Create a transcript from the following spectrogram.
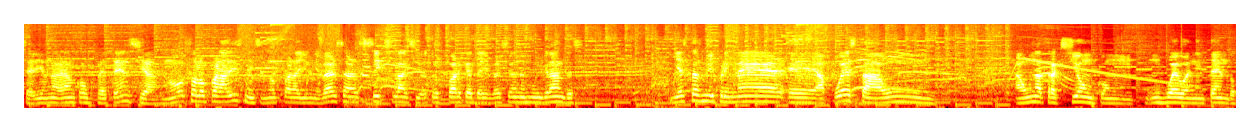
Sería una gran competencia, no solo para Disney, sino para Universal, Six Flags y otros parques de diversiones muy grandes. Y esta es mi primer eh, apuesta a, un, a una atracción con un juego en Nintendo.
